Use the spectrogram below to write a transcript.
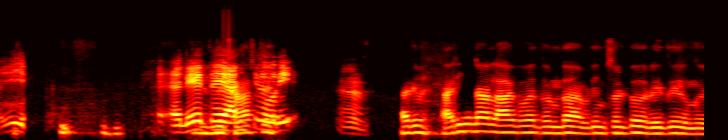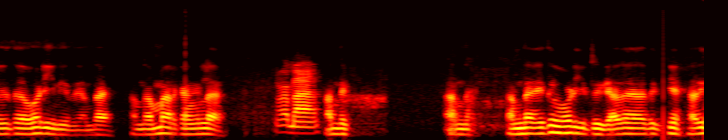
நேத்து அடிச்சது ஒரு அறிவினால் ஆகுவதுண்டோ அப்படின்னு சொல்லிட்டு ஒரு இது உங்க இது ஓடிக்கிது அந்த அந்த அம்மா இருக்காங்கல்ல? அந்த அந்த அந்த இது ஓடிக்கிட்டு இருக்கு. அதை அதுக்கு அது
